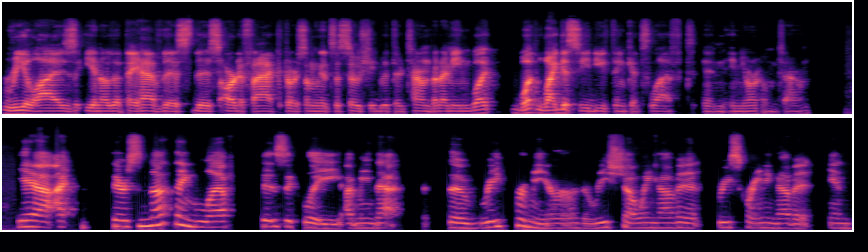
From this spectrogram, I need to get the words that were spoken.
realize you know that they have this this artifact or something that's associated with their town but i mean what what legacy do you think it's left in in your hometown yeah I, there's nothing left physically, I mean, that the re-premiere, the re-showing of it, re-screening of it in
